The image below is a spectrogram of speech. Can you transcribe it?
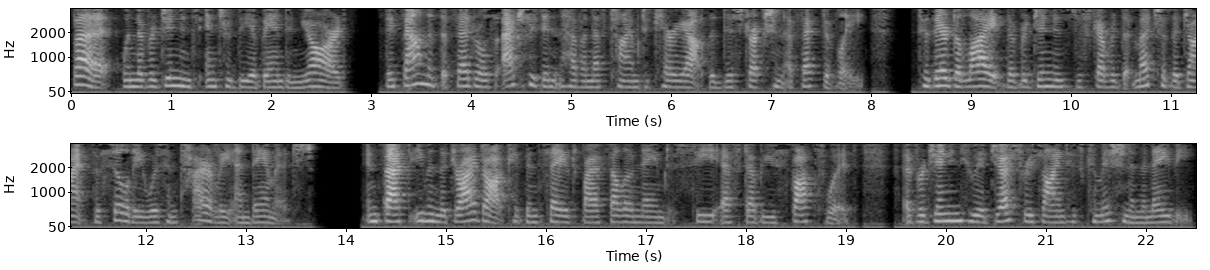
But when the Virginians entered the abandoned yard, they found that the Federals actually didn't have enough time to carry out the destruction effectively. To their delight, the Virginians discovered that much of the giant facility was entirely undamaged. In fact, even the dry dock had been saved by a fellow named C.F.W. Spotswood, a Virginian who had just resigned his commission in the Navy.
